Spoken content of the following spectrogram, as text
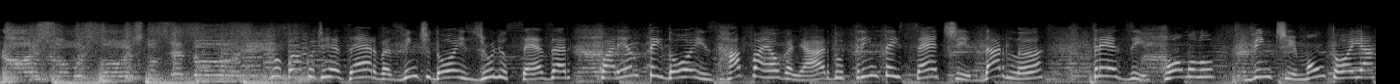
Nós somos bons torcedores. No banco de reservas, 22, Júlio César. 42, Rafael Galhardo. 37, Darlan. 13, Rômulo. 20, Montoya.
